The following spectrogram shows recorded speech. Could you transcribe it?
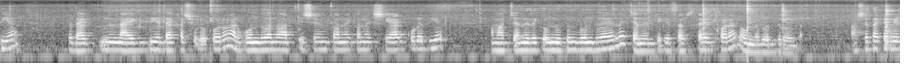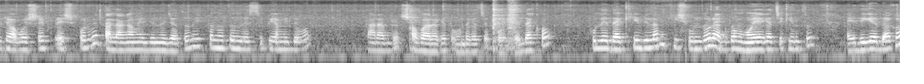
দিও তো লাইক দিয়ে দেখা শুরু করো, আর বন্ধু বান্ধব আত্মীয় স্বজনকে অনেক অনেক শেয়ার করে দিও। আমার চ্যানেলে কেউ নতুন বন্ধু এলে চ্যানেলটিকে সাবস্ক্রাইব করার অনুরোধ রইল। পাশে থাকা বেলটি অবশ্যই প্রেস করবে। তাহলে আগামী দিনে যত নিত্য নতুন রেসিপি আমি দেবো, তার আপডেট সবার আগে তোমাদের কাছে পৌঁছে। দেখো, খুলে দেখিয়ে দিলাম কি সুন্দর একদম হয়ে গেছে কিন্তু। এইদিকে দেখো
